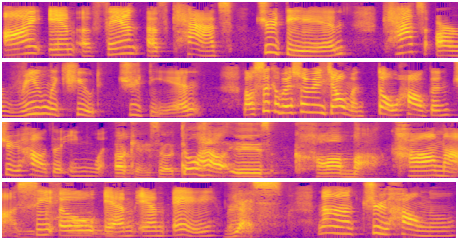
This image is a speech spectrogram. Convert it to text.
I am a fan of cats. 句点，Cats are really cute. 句点，老师可不可以顺便教我们逗号跟句号的英文？Okay, so 逗号 is comma. Comma, C O M M A. Yes. 那句号呢？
